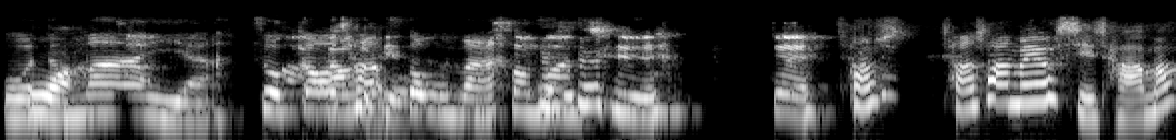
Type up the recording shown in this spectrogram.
我的妈呀，坐高铁高铁送吗？送过去。对，长长沙没有喜茶吗？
